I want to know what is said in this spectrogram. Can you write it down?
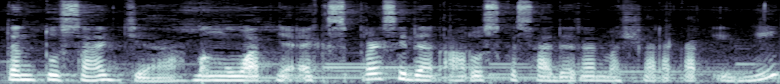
Tentu saja, menguatnya ekspresi dan arus kesadaran masyarakat ini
